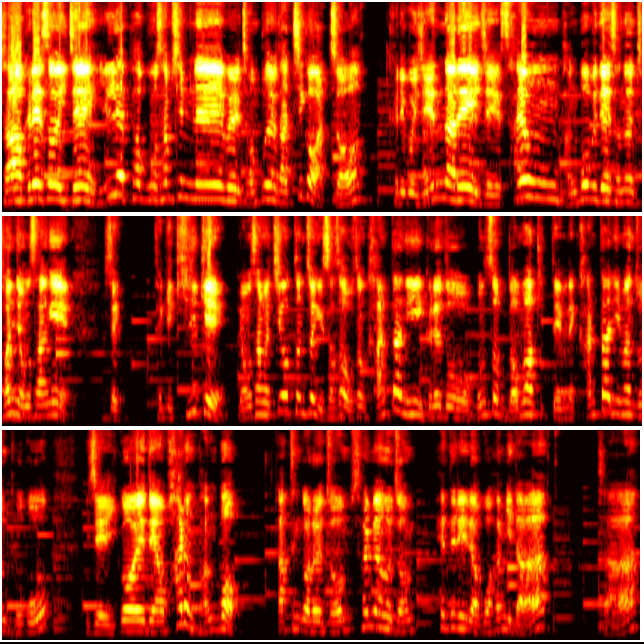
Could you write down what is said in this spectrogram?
자 그래서 이제 1렙하고 30렙을 전분을 다 찍어왔죠. 그리고 이제 옛날에 이제 사용 방법에 대해서는 전 영상에 이제 되게 길게 영상을 찍었던 적이 있어서 우선 간단히 그래도 본섭 넘어왔기 때문에 간단히만 좀 보고 이제 이거에 대한 활용 방법 같은 거를 좀 설명을 좀 해드리려고 합니다. 자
